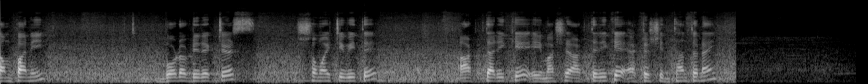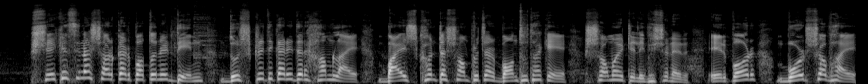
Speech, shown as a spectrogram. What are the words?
কোম্পানি বোর্ড অফ ডিরেক্টরস সময় টিভিতে, আট তারিখে, এই মাসের আট তারিখে একটা সিদ্ধান্ত নেয়। শেখ হাসিনা সরকার পতনের দিন দুষ্কৃতিকারীদের হামলায় বাইশ ঘণ্টা সম্প্রচার বন্ধ থাকে সময় টেলিভিশনের। এরপর বোর্ড সভায়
